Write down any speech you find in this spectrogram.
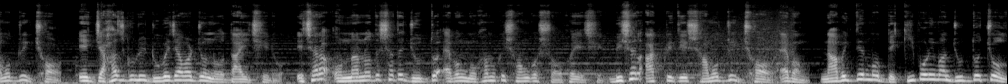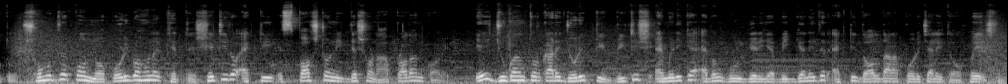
সামুদ্রিক ঝড়। এই জাহাজগুলি ডুবে যাওয়ার জন্য দায়ী ছিল। এছাড়া অন্যান্যদের সাথে যুদ্ধ এবং মুখোমুখি সংঘর্ষ হয়েছে বিশাল আকৃতির সামুদ্রিক ঝড় এবং নাবিকদের মধ্যে কি পরিমাণ যুদ্ধ চলত, সমুদ্রের পণ্য পরিবহনের ক্ষেত্রে সেটিরও একটি স্পষ্ট নির্দেশনা প্রদান করে। এই যুগান্তরকারী জরিপটি ব্রিটিশ, আমেরিকা এবং বুলগেরিয়া বিজ্ঞানীদের একটি দল দ্বারা পরিচালিত হয়েছিল।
